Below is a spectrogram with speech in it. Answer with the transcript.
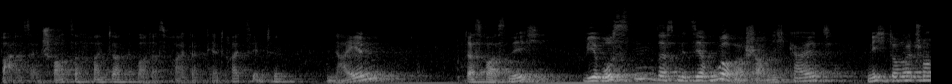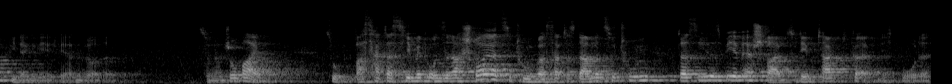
War das ein schwarzer Freitag? War das Freitag der 13.? Nein, das war es nicht. Wir wussten, dass mit sehr hoher Wahrscheinlichkeit nicht Donald Trump wiedergewählt werden würde, sondern Joe Biden. So, was hat das hier mit unserer Steuer zu tun? Was hat das damit zu tun, dass dieses BMF-Schreiben zu dem Tag veröffentlicht wurde?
